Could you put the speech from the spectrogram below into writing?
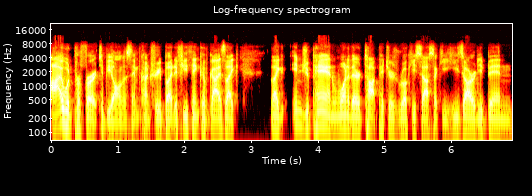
I would prefer it to be all in the same country, but if you think of guys like like in Japan, one of their top pitchers, Roki Sasaki, he's already been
